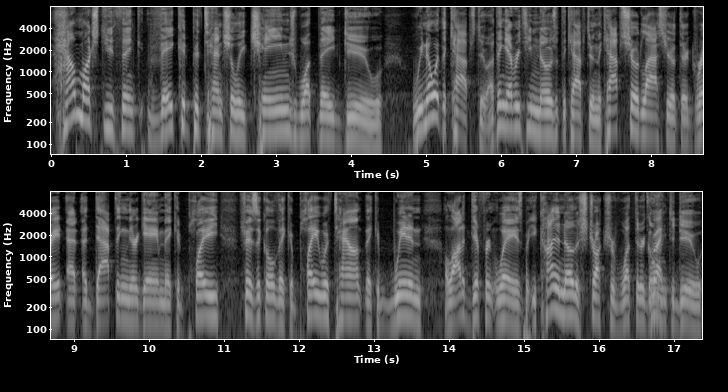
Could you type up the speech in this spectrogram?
How much do you think they could potentially change what they do? We know what the Caps do. I think every team knows what the Caps do. And the Caps showed last year that they're great at adapting their game. They could play physical, they could play with talent, they could win in a lot of different ways, but you kind of know the structure of what they're going Right. to do.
